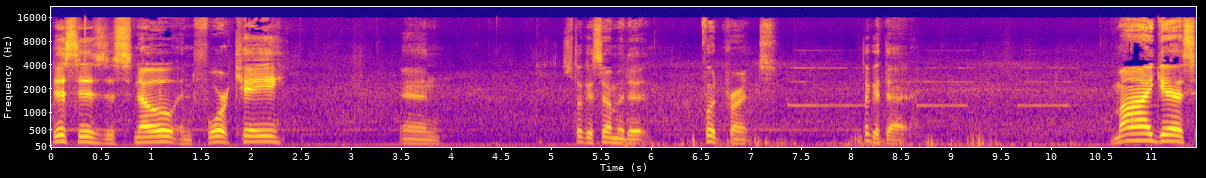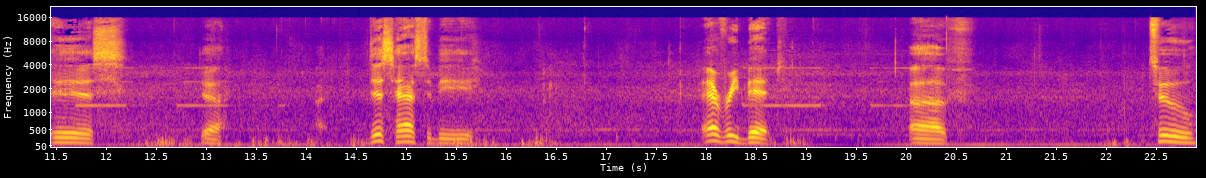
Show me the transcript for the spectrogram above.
This is the snow in 4K. And let's look at some of the footprints. Look at that. My guess is, yeah, this has to be every bit of two,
